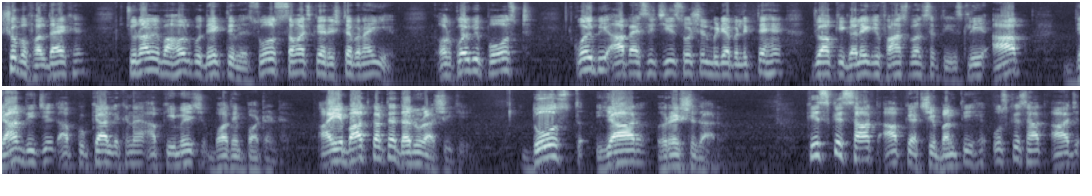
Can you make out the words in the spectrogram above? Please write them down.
शुभ फलदायक है। चुनावी माहौल को देखते हुए सोच समझ के रिश्ते बनाइए। और कोई भी पोस्ट कोई भी आप ऐसी चीज़ सोशल मीडिया पर लिखते हैं जो आपकी गले की फांस बन सकती है। इसलिए आप ध्यान दीजिए आपको क्या लिखना है, आपकी इमेज बहुत इंपॉर्टेंट है। आइए बात करते हैं धनुराशि की। दोस्त, यार, रिश्तेदार। किसके साथ आपकी अच्छी बनती है, उसके साथ आज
